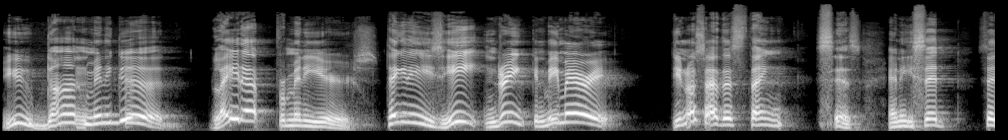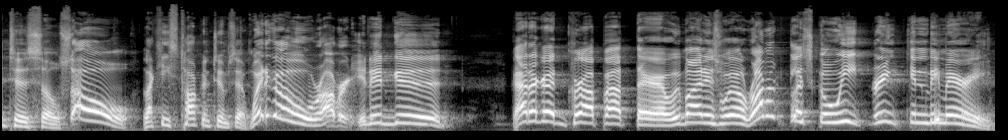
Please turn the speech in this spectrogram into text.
you've done many good, laid up for many years. Take it easy, eat and drink and be merry. Do you notice how this thing says? And he said, said to his soul, Soul, like he's talking to himself, Way to go, Robert, you did good. Got a good crop out there. We might as well, Robert, let's go eat, drink, and be merry.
